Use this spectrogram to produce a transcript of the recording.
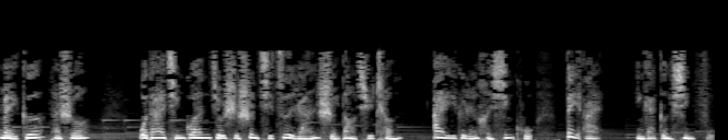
美哥他说。我的爱情观就是顺其自然，水到渠成。爱一个人很辛苦，被爱应该更幸福。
